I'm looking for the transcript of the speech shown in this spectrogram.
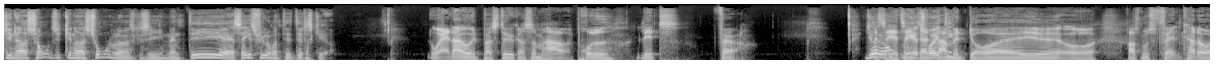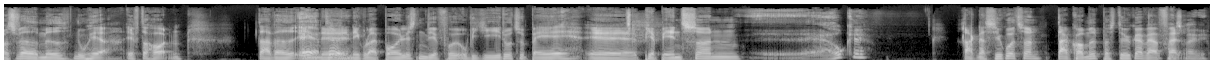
generation til generation, eller hvad man skal sige. Men det er altså ikke tvivl om, at det er det, der sker. Nu er der jo et par stykker, som har prøvet lidt før. Jo, altså jo, jeg tænker, men jeg tror at det, Damendøje og Rasmus Falk har der også været med nu her efterhånden. Der har været Ja, ja, ja, en det er øh, det. Nikolaj Bøjlesen, vi har fået Oviedo tilbage, øh, Pierre Benson, Ja, okay. Ragnar Sigurdsson. Der er kommet et par stykker i hvert fald. Faktisk rigtigt.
